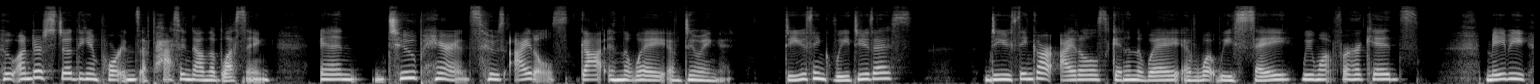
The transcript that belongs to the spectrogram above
who understood the importance of passing down the blessing, and two parents whose idols got in the way of doing it. Do you think we do this? Do you think our idols get in the way of what we say we want for our kids? Maybe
